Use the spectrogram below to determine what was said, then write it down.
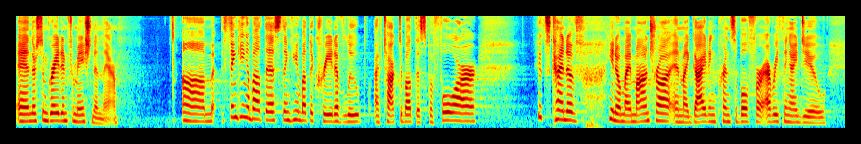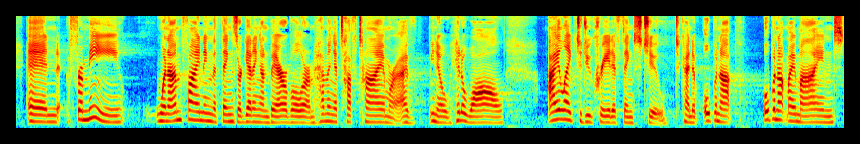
and there's some great information in there. Um, thinking about this, thinking about the creative loop, I've talked about this before it's kind of, you know, my mantra and my guiding principle for everything I do. And for me, when I'm finding that things are getting unbearable or I'm having a tough time or I've, you know, hit a wall, I like to do creative things too, to kind of open up, open up my mind,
